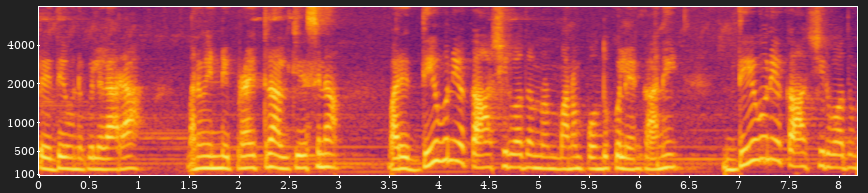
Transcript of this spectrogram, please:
ప్రియ దేవుని పిల్లలారా మనం ఎన్ని ప్రయత్నాలు చేసినా మరి దేవుని యొక్క ఆశీర్వాదం మనం- మనం పొందుకోలేం కానీ దేవుని యొక్క ఆశీర్వాదం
